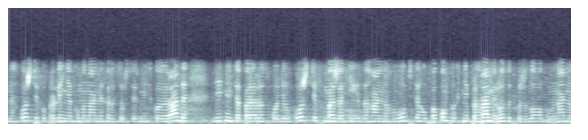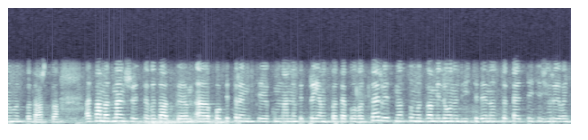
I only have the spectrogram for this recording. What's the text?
бюджетних коштів управління комунальних ресурсів міської ради здійснюється перерозподіл коштів в межах їх загального обсягу по комплексній програмі розвитку житлово-комунального господарства. А саме зменшуються видатки е, по підтримці комунального підприємства Тепловодсервіс на суму 2 мільйони 295 тисяч гривень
